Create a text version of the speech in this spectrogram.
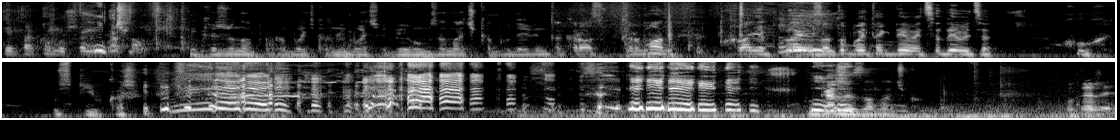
І в такому що не катав. Я кажу, ну, поки батько не бачить, бігом заначка буде. Він так раз в карман пхає, пхає, за тобою так дивиться, дивиться. Хух, успів, каже. Покажи заначку. Покажи.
